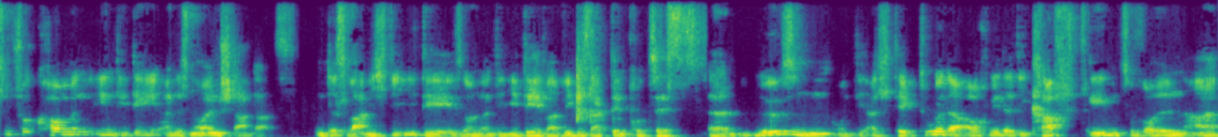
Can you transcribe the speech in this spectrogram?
zu verkommen in die Idee eines neuen Standards. Und das war nicht die Idee, sondern die Idee war, wie gesagt, den Prozess äh, lösen und die Architektur da auch wieder die Kraft geben zu wollen, äh,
